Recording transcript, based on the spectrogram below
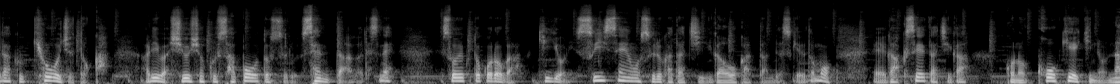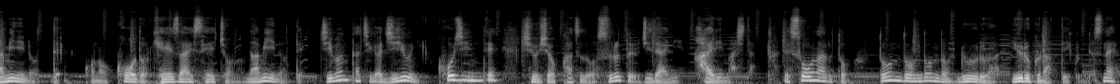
学教授とか、あるいは就職サポートするセンターがですね、そういうところが企業に推薦をする形が多かったんですけれども、学生たちがこの好景気の波に乗って、この高度経済成長の波に乗って、自分たちが自由に個人で就職活動をするという時代に入りました。でそうなると、どんどんどんどんルールが緩くなっていくんですね。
